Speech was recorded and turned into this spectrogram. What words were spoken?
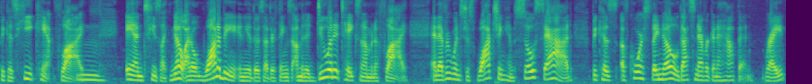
because he can't fly. Mm. And he's like, No, I don't want to be any of those other things. I'm going to do what it takes and I'm going to fly. And everyone's just watching him so sad because, of course, they know that's never going to happen. Right.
